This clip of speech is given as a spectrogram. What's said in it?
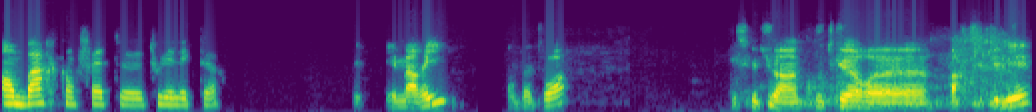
embarque en fait euh, tous les lecteurs. Et Marie, quant à toi, est-ce que tu as un coup de cœur particulier?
